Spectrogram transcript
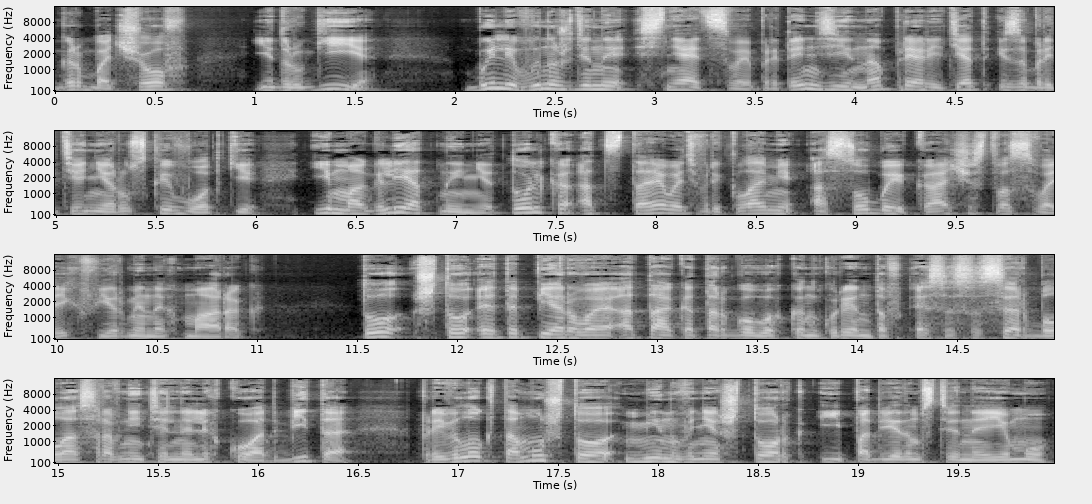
Горбачев и другие были вынуждены снять свои претензии на приоритет изобретения русской водки и могли отныне только отстаивать в рекламе особые качества своих фирменных марок. То, что эта первая атака торговых конкурентов СССР была сравнительно легко отбита, привело к тому, что Минвнешторг и подведомственное ему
